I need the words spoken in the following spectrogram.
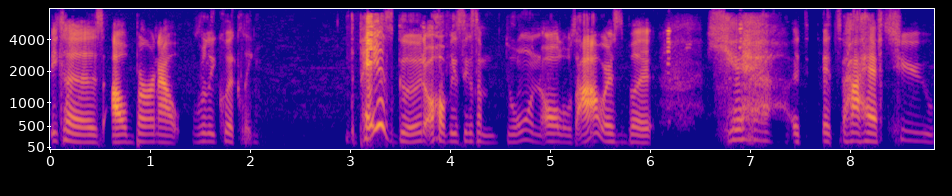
because i'll burn out really quickly. The pay is good obviously because i'm doing all those hours but yeah it's it's i have to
